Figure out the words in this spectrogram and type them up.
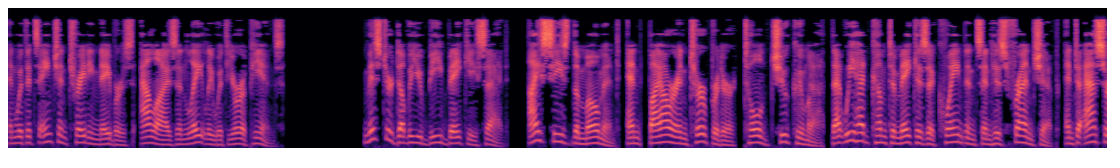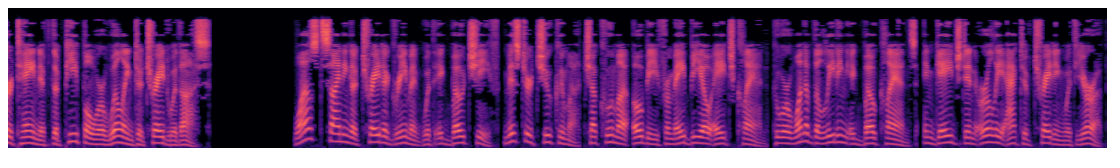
and with its ancient trading neighbors, allies and lately with Europeans. Mr. W. B. Baikie said, I seized the moment, and, by our interpreter, told Chukuma, that we had come to make his acquaintance and his friendship, and to ascertain if the people were willing to trade with us. Whilst signing a trade agreement with Igbo chief, Mr. Chukwuma Chukuma Obi from Aboh clan, who were one of the leading Igbo clans, engaged in early active trading with Europe.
